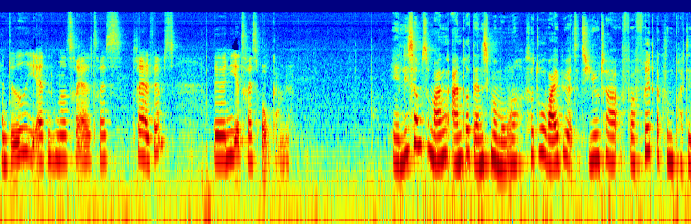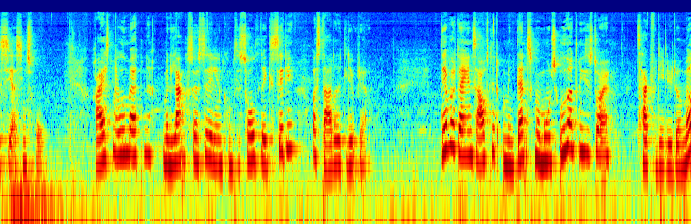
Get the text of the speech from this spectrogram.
Han døde i 1893, øh, 69 år gammel. Ja, ligesom så mange andre danske mormoner, så drog Vejby altså til Utah for frit at kunne praktisere sin tro. Rejsen var udmattende, men langt størstedelen kom til Salt Lake City og startede et liv der. Det var dagens afsnit om en dansk mormons udvandringshistorie. Tak fordi I lyttede med,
